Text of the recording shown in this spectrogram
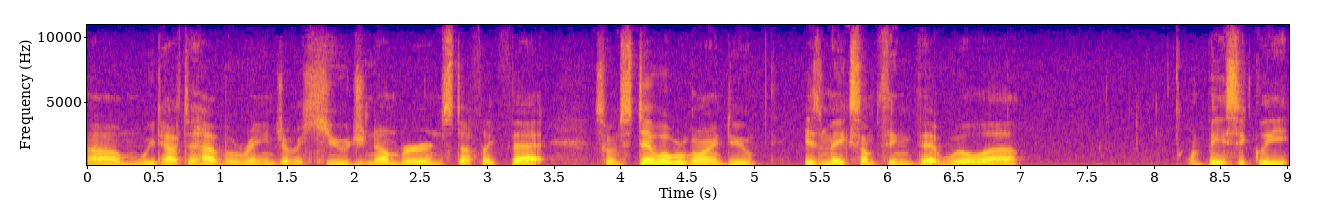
Um, we'd have to have a range of a huge number and stuff like that. So instead, what we're going to do is make something that will uh, basically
